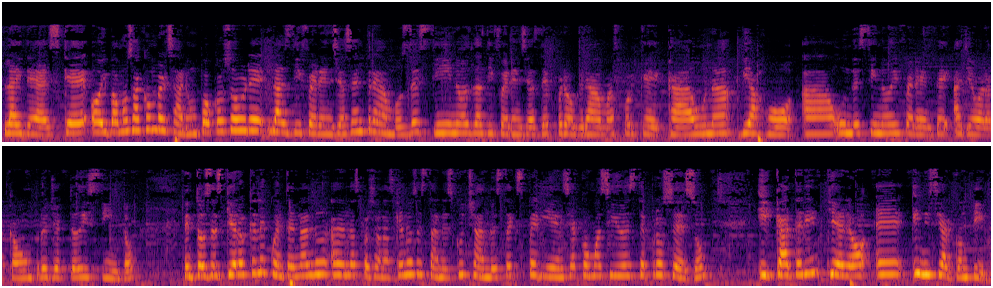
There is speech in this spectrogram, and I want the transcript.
La idea es que hoy vamos a conversar un poco sobre las diferencias entre ambos destinos, las diferencias de programas, porque cada una viajó a un destino diferente a llevar a cabo un proyecto distinto. Entonces quiero que le cuenten a, las personas que nos están escuchando esta experiencia, cómo ha sido este proceso. Y Katherine, quiero eh, iniciar contigo,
